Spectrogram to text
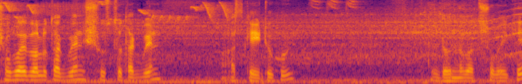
সবাই ভালো থাকবেন, সুস্থ থাকবেন। আজকে এইটুকুই। ধন্যবাদ সবাইকে।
